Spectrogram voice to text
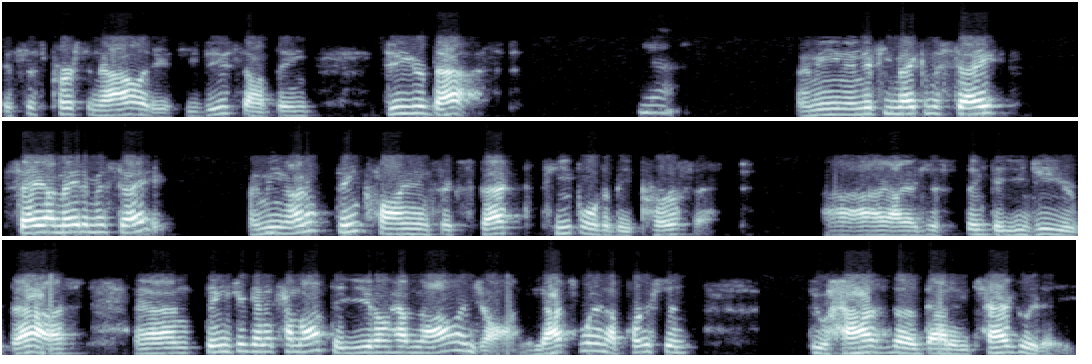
it's just personality. If you do something, do your best. Yeah. I mean, and if you make a mistake, say I made a mistake. I mean, I don't think clients expect people to be perfect. I, I just think that you do your best and things are going to come up that you don't have knowledge on. And that's when a person who has the, that integrity,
